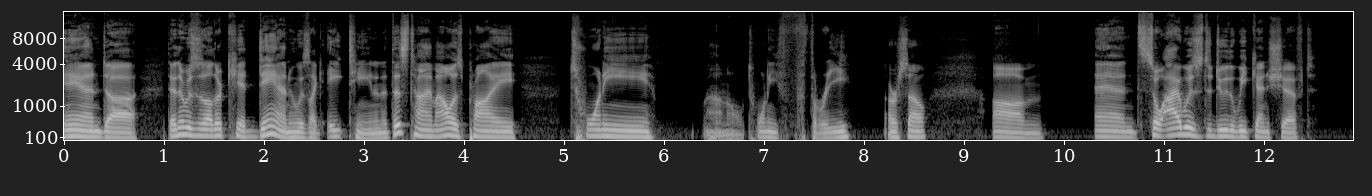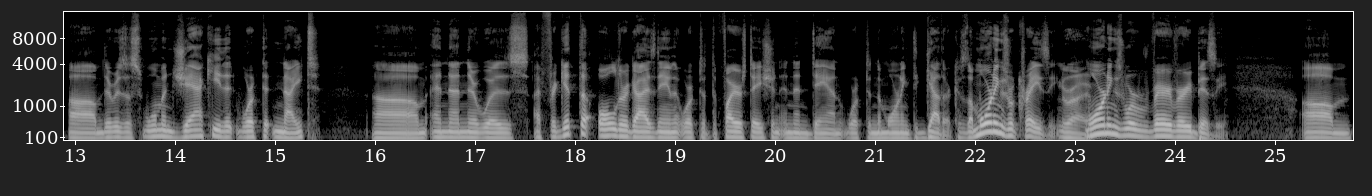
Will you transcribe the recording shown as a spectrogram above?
And uh, then there was this other kid, Dan, who was like 18. And at this time, I was probably 20, I don't know, 23 or so. Um, and so I was to do the weekend shift. Um, there was this woman Jackie that worked at night, um, and then there was I forget the older guy's name that worked at the fire station, and then Dan worked in the morning together because the mornings were crazy. Right. mornings were very very busy. Um,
